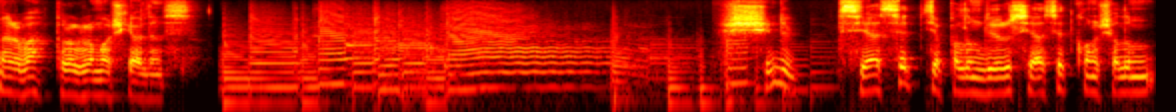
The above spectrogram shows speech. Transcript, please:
Merhaba, programa hoş geldiniz. Şimdi siyaset yapalım diyoruz, siyaset konuşalım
